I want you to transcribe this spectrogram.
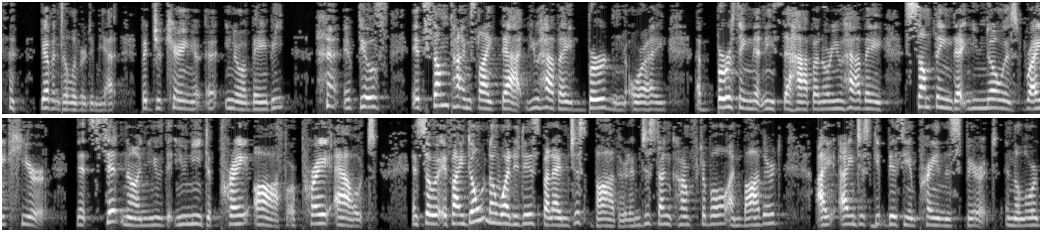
you haven't delivered them yet, but you're carrying, a, you know, a baby. it feels, it's sometimes like that. You have a burden or a, a birthing that needs to happen, or you have a, something that you know is right here that's sitting on you that you need to pray off or pray out. And so if I don't know what it is, but I'm just bothered, I'm just uncomfortable, I'm bothered, I, I just get busy and pray in the Spirit, and the Lord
